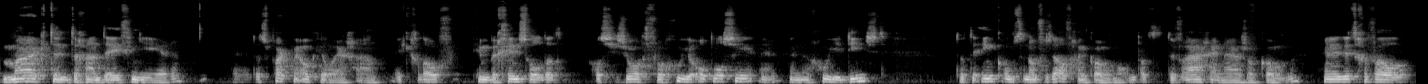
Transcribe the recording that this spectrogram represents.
markten te gaan definiëren. Dat sprak mij ook heel erg aan. Ik geloof in beginsel dat als je zorgt voor goede oplossingen en een goede dienst, dat de inkomsten dan vanzelf gaan komen, omdat de vraag ernaar zal komen. En in dit geval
